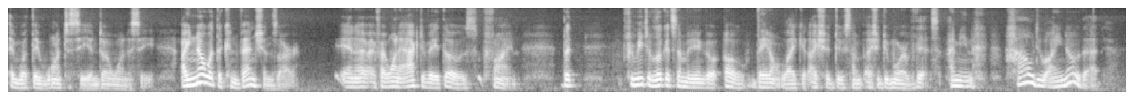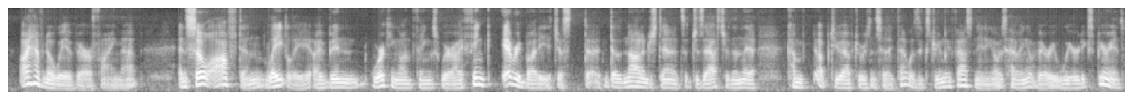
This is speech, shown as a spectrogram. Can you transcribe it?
and what they want to see and don't want to see? I know what the conventions are, and if I want to activate those, fine. But for me to look at somebody and go, "Oh, they don't like it. I should do some. I should do more of this." I mean, how do I know that? I have no way of verifying that. And so often lately, I've been working on things where I think everybody just uh, does not understand it's a disaster. Then they come up to you afterwards and say, like, "That was extremely fascinating. I was having a very weird experience,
